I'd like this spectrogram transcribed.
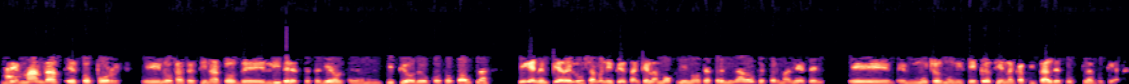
demandas, esto por eh, los asesinatos de líderes que se dieron en el municipio de Ocosocautla siguen en pie de lucha, manifiestan que la MOCRI no se ha terminado, que permanecen eh, en muchos municipios y en la capital de Tuxtla Gutiérrez.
